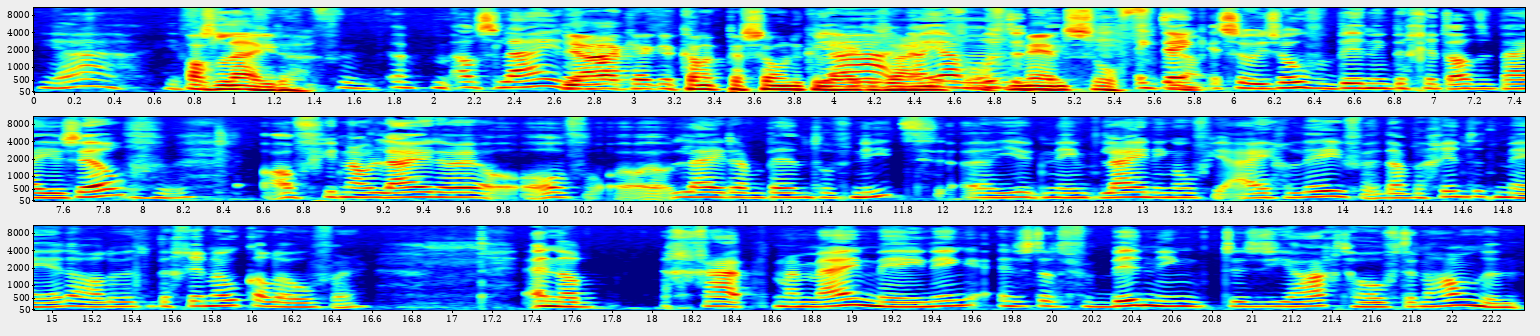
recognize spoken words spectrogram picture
Ja. je Als leider. eh, als leider. Ja, kijk, het kan een persoonlijke Ja, leider zijn nou ja, of, goed, of mens. Of, Ik denk ja. sowieso verbinding begint altijd bij jezelf. Of je nou leider of eh, leider bent of niet. eh, je neemt leiding over je eigen leven. Daar begint het mee. Hè? Daar hadden we het begin ook al over. En dat gaat, naar mijn mening, is dat verbinding tussen je hart, hoofd en handen.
